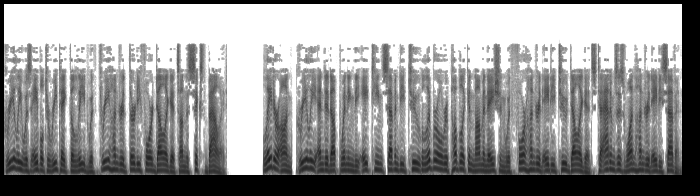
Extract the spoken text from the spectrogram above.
Greeley was able to retake the lead with 334 delegates on the sixth ballot. Later on, Greeley ended up winning the 1872 Liberal-Republican nomination with 482 delegates to Adams's 187.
